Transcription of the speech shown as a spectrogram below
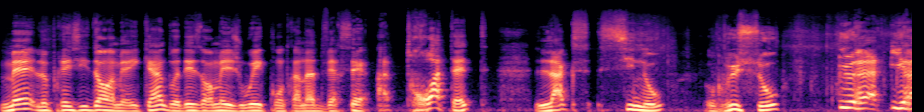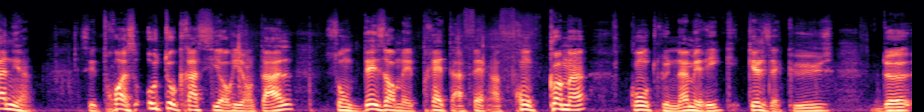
Mais le président américain doit désormais jouer contre un adversaire à trois têtes, l'axe sino-russo-iranien. Ces trois autocraties orientales sont désormais prêtes à faire un front commun contre une Amérique qu'elles accusent de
